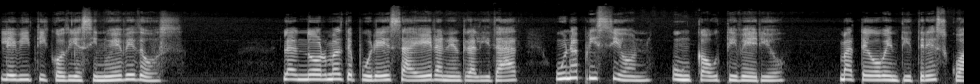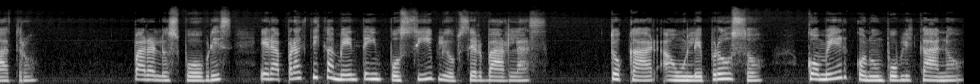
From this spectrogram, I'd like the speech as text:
Levítico 19.2. Las normas de pureza eran en realidad una prisión, un cautiverio. Mateo 23.4. Para los pobres era prácticamente imposible observarlas tocar a un leproso, comer con un publicano,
